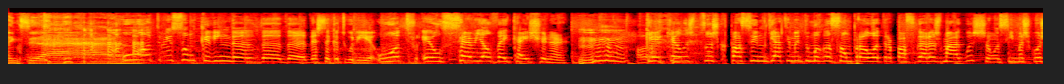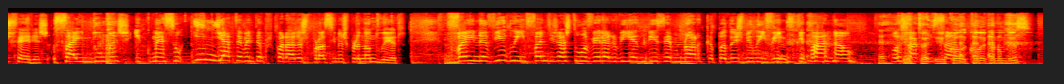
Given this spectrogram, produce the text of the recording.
tem que ser. ah. O outro, eu sou um bocadinho da- da- da- desta categoria. O outro é o serial vacationer, que é aquelas pessoas que passam imediatamente de uma relação para a outra para afogar as mágoas, são assim, mas com as férias. Saem de umas e começam imediatamente a preparar as próximas para não doer. Vêm na via do infante e já estão a ver Airbnbs em Menorca para 2020. Tipo, ah não, vou já começar. qual, qual é que é o nome desse?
